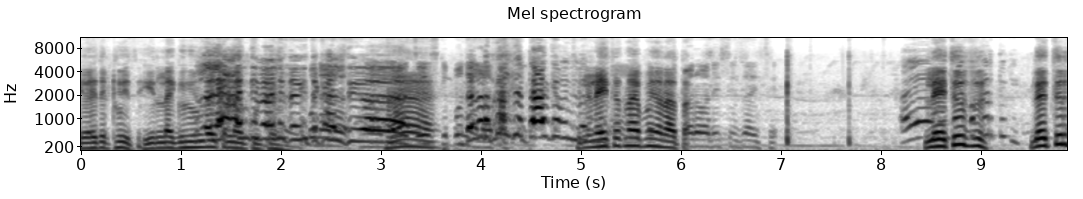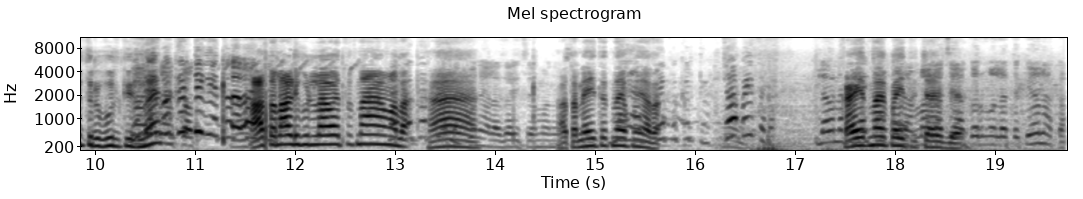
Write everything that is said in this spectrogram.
हिला इथे ठेवायचं. हिला घेऊन जायचं नाही कुठे. इथं पुण्याला- खालती. पुण्याला जायचं की पुण्याला. दगडात खालती टाक म्हणजे तिला न्यायचंच नाही पुण्याला आता. परवा दिवशी जायचे लय तू लय तुर तुर बोलतीस ना? करते की तुला आता लाडी गुड लावायचंच नाही आम्हाला. हा. पुण्याला जायचं म्हणून. आता नाही पुण्याला. करते. चहा प्यायचा का? लवणं काहीच नाही पाहिजे मला चाय बिया तर केला का?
